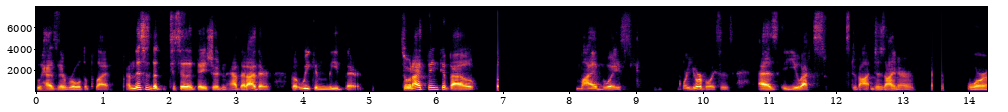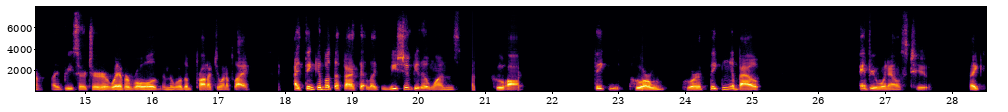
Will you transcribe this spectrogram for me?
who has their role to play. And this is the, to say that they shouldn't have that either, but we can lead there. So when I think about my voice or your voices as a UX designer or a researcher or whatever role in the world of product you want to play, I think about the fact that like we should be the ones who are thinking who are who are thinking about everyone else too. Like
